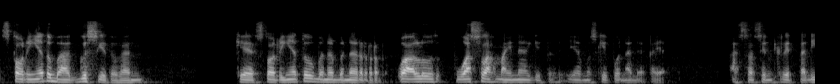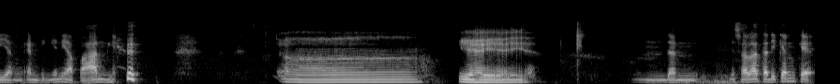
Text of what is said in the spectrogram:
story-nya tuh bagus gitu kan kayak story-nya tuh bener-bener wah lu puas lah mainnya gitu ya meskipun ada kayak Assassin's Creed tadi yang endingnya ini apaan gitu. Eh, iya iya iya. Hmm, dan misalnya tadi kan kayak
